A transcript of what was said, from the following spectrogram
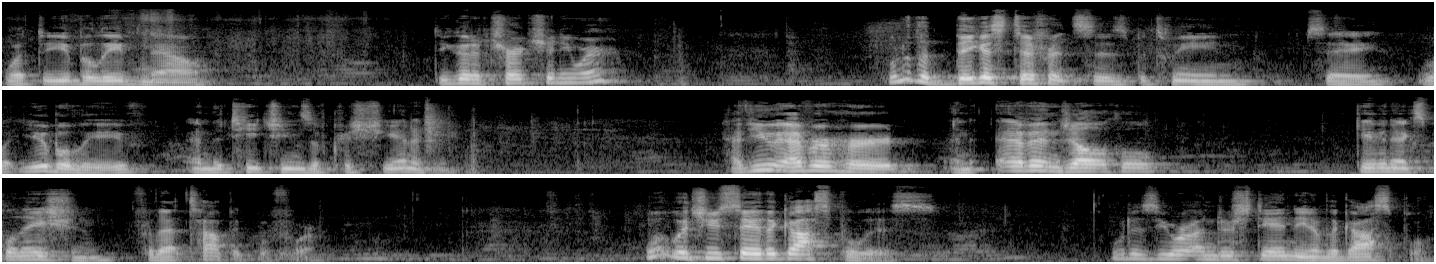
What do you believe now? Do you go to church anywhere? What are the biggest differences between, say, what you believe and the teachings of Christianity? Have you ever heard an evangelical give an explanation for that topic before? What would you say the gospel is? What is your understanding of the gospel?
